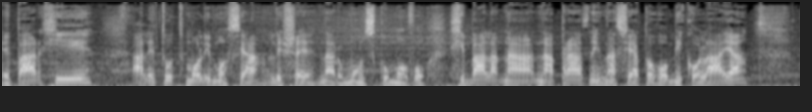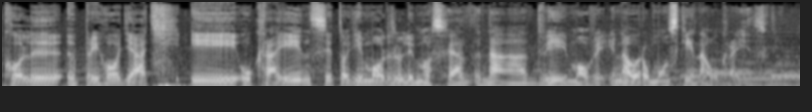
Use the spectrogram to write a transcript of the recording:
епархії, але тут молимося лише на румунську мову. Хіба на, на праздник на Святого Миколая, коли приходять і українці, тоді молимося на дві мови: і на румунській, і на українській.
